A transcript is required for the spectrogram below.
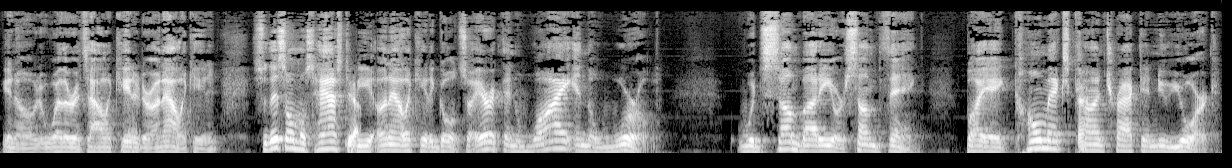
You know, whether it's allocated or unallocated. So this almost has to yeah. be unallocated gold. So Eric, then why in the world would somebody or something buy a COMEX contract in New York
